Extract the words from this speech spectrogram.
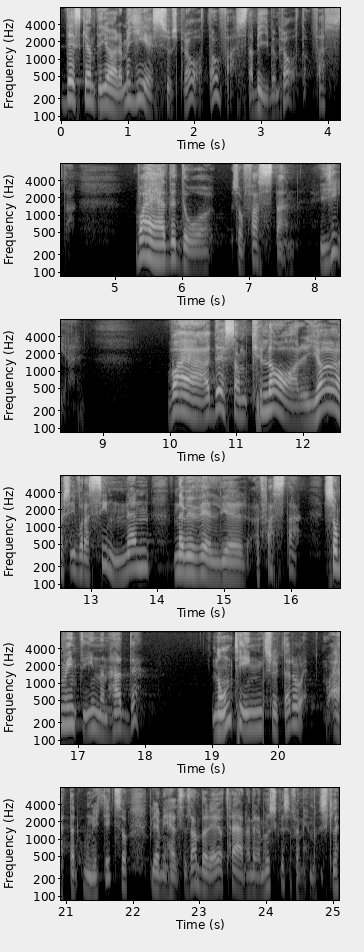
det ska jag inte göra. Men Jesus pratar om fasta, Bibeln pratar om fasta. Vad är det då som fastan ger? Vad är det som klargörs i våra sinnen när vi väljer att fasta? Som vi inte innan hade. Någonting slutar då och äta onyttigt så blir jag mer hälsosam. Börjar jag träna mina muskler så får jag mer muskler.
